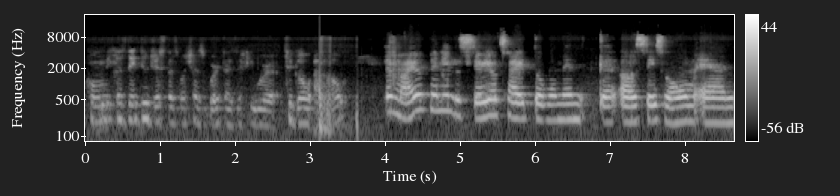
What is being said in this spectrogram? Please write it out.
home because they do just as much as work as if you were to go out. In my opinion the stereotype the woman get uh, stays home and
